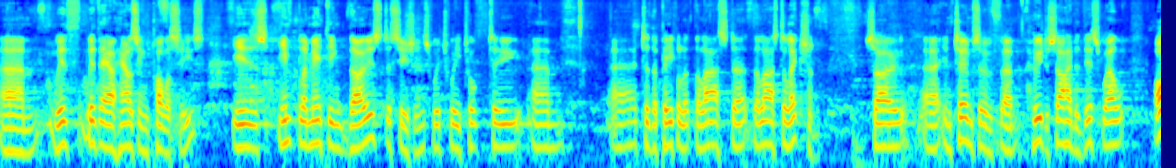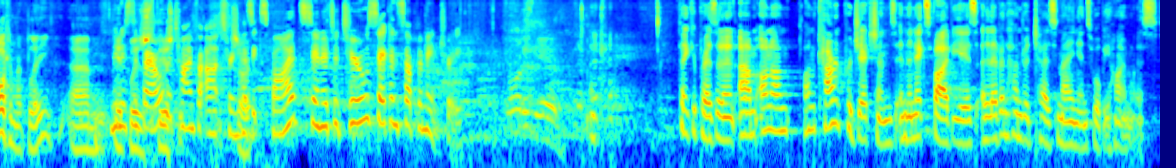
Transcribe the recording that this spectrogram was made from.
um, with with our housing policies is implementing those decisions which we took to um, uh, to the people at the last uh, the last election. So, uh, in terms of uh, who decided this, well, ultimately um, it Minister was Farrell, the the time for answering Sorry. has expired. Senator Tyrrell, second supplementary. Thank you, President. Um, on, on, on current projections, in the next five years, 1,100 Tasmanians will be homeless.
